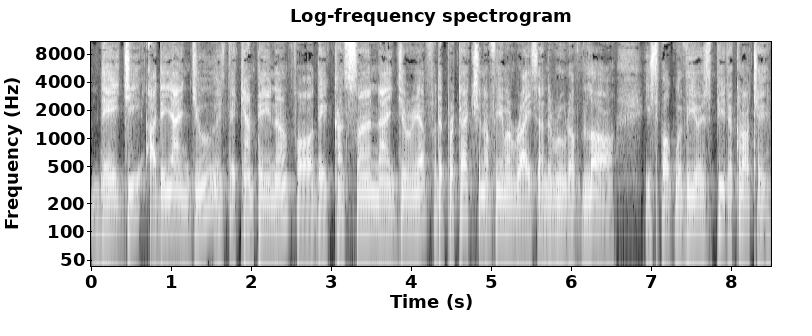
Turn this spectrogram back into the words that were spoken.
Deji Adeyanju is the campaigner for the Concerned Nigeria for the Protection of Human Rights and the Rule of Law. He spoke with VOA's Peter Clottey.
